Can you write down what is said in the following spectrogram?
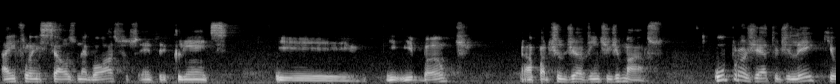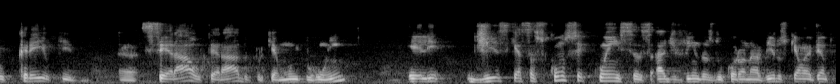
a influenciar os negócios entre clientes e, e, e bancos a partir do dia 20 de março. O projeto de lei, que eu creio que uh, será alterado, porque é muito ruim, ele diz que essas consequências advindas do coronavírus, que é um evento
